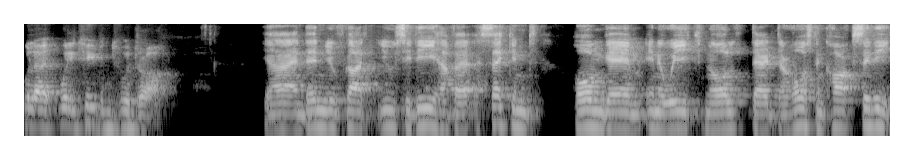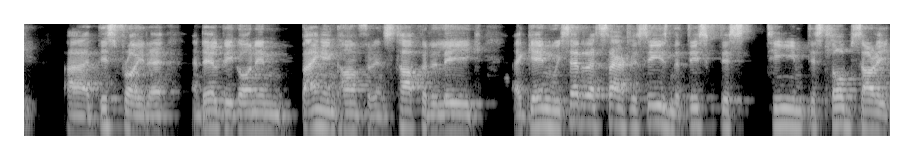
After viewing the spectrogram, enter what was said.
will uh, will keep them to a draw. Yeah, and then you've got UCD have a, a second home game in a week. No, they're they're hosting Cork City uh, this Friday, and they'll be going in banging confidence, top of the league again, we said at the start of the season that this this team, this club, sorry,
